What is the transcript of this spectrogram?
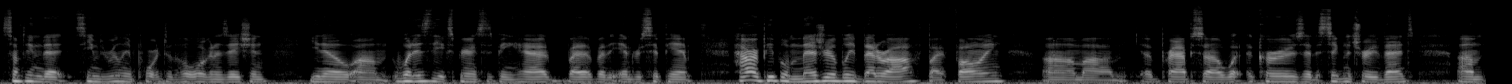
something that seems really important to the whole organization? You know, um, what is the experience that's being had by, by the end recipient? How are people measurably better off by following um, um, uh, perhaps uh, what occurs at a signature event? Um,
